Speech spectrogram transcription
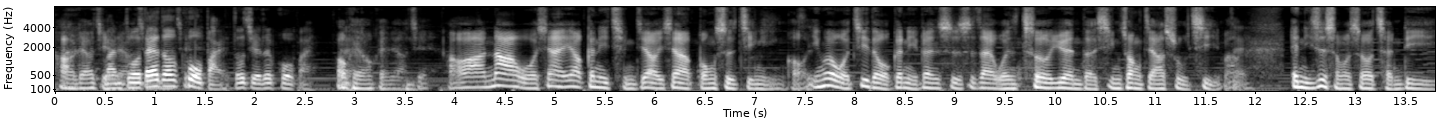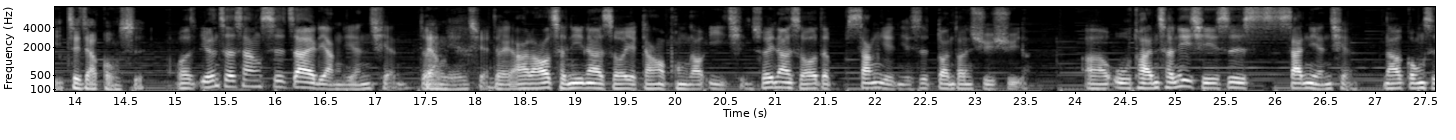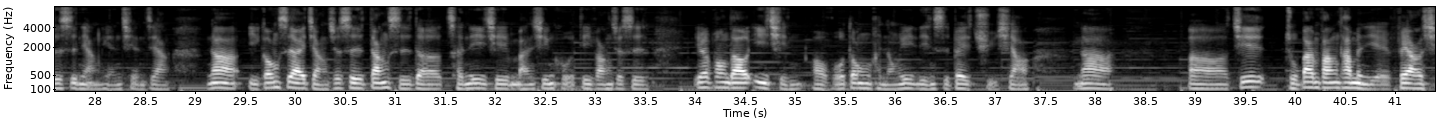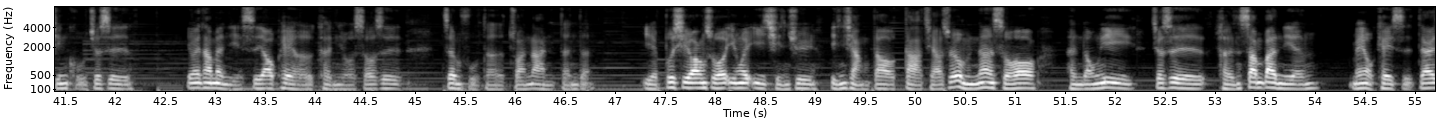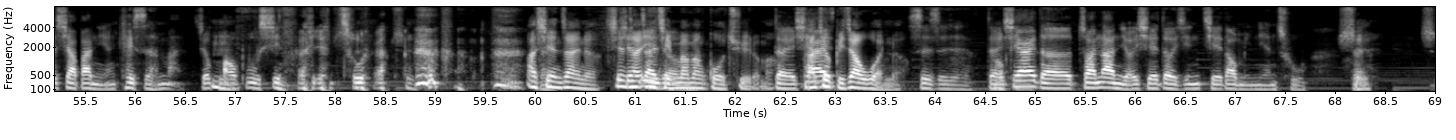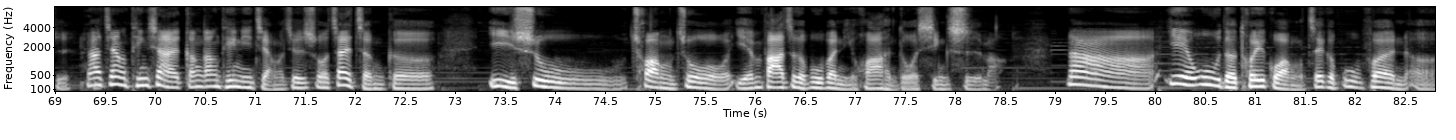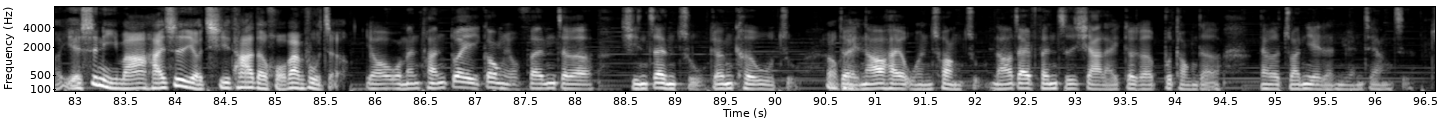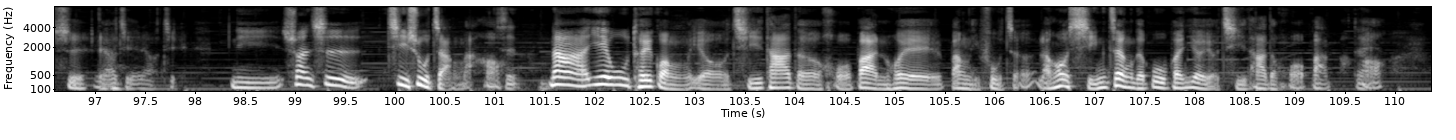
好，了解，蛮多，大家都破百，都绝对破百。OK OK，了解。好啊，那我现在要跟你请教一下公司经营哦，因为我记得我跟你认识是在文策院的新创加速器嘛。对。哎，你是什么时候成立这家公司？我原则上是在两年前。两年前。对啊，然后成立那个时候也刚好碰到疫情，所以那时候的商演也是断断续续的。呃，舞团成立其实是三年前，然后公司是两年前这样。那以公司来讲，就是当时的成立其实蛮辛苦的地方，就是因为碰到疫情哦，活动很容易临时被取消。那呃，其实主办方他们也非常辛苦，就是因为他们也是要配合，可能有时候是政府的专案等等，也不希望说因为疫情去影响到大家，所以我们那时候。很容易就是可能上半年没有 case，但是下半年 case 很满，就报复性的 演出了。嗯、啊，现在呢？现在疫情慢慢过去了嘛？对，现在就比较稳了。是是是，对.现在的专案有一些都已经接到明年初。是是，那这样听下来，刚刚听你讲了就是说，在整个艺术创作研发这个部分，你花很多心思嘛？那业务的推广这个部分，呃，也是你吗？还是有其他的伙伴负责？有，我们团队一共有分这个行政组跟客户组，okay. 对，然后还有文创组，然后再分支下来各个不同的那个专业人员这样子。是，了解了解。你算是技术长嘛？哈，是。那业务推广有其他的伙伴会帮你负责，然后行政的部分又有其他的伙伴嘛？对。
